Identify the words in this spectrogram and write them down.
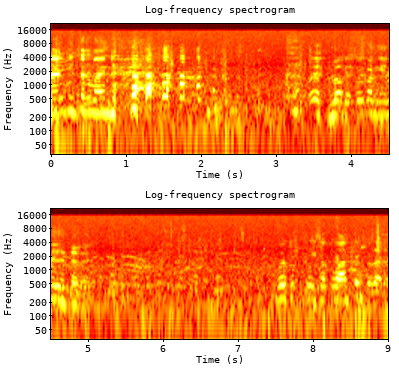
Welki terbang Eh, Blok, kowe kan ngene itu le. Kau tu, kau isak kuanteng berada.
